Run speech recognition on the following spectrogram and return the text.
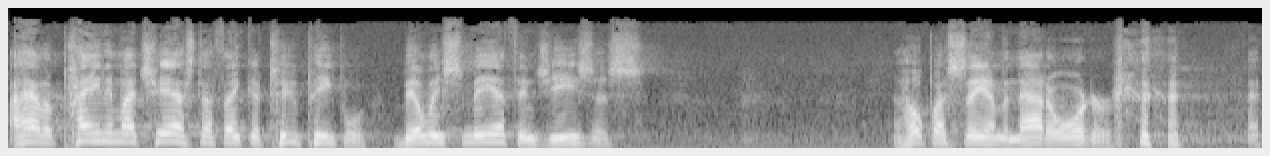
I have a pain in my chest. I think of two people Billy Smith and Jesus. I hope I see them in that order. but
